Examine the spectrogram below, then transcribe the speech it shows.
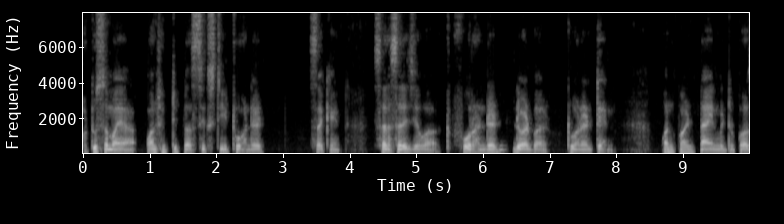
ಒಟ್ಟು ಸಮಯ one fifty plus sixty two hundred second ಸರಾಸರಿ ಜೀವ four hundred divide by two hundred ten one point nine metre per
